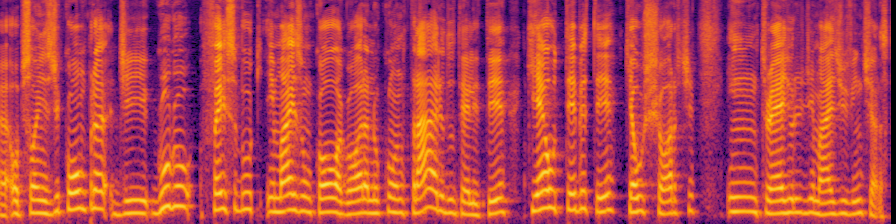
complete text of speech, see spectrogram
uh, opções de compra de Google, Facebook e mais um call agora no contrário do TLT, que é o TBT, que é o short em Treasury de mais de 20 anos.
